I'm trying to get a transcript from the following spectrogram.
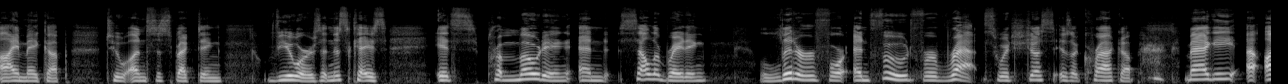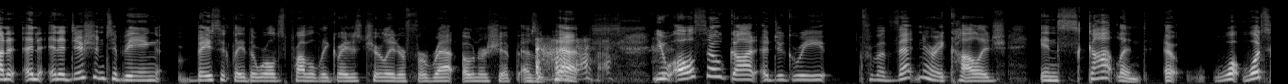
eye makeup to unsuspecting viewers. In this case, it's promoting and celebrating litter for and food for rats, which just is a crack up. Maggie, uh, on, in, in addition to being basically the world's probably greatest cheerleader for rat ownership as a pet, you also got a degree from a veterinary college in Scotland. Uh, what, what's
